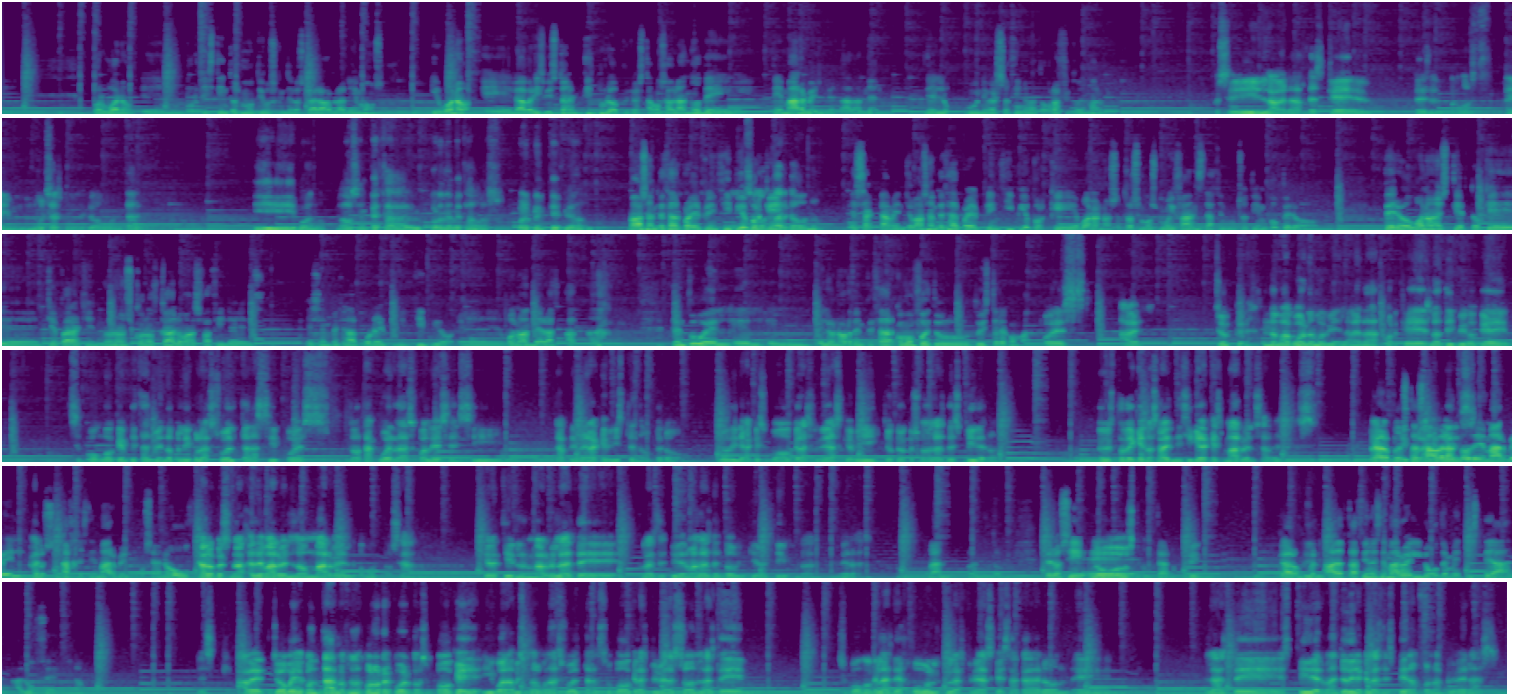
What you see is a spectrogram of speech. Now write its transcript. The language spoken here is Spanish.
por bueno, eh, por distintos motivos de los que ahora hablaremos. Y bueno, eh, lo habréis visto en el título, pero estamos hablando de, de Marvel, ¿verdad, Ander? Del universo cinematográfico de Marvel. Pues sí, la verdad es que, desde- vamos, hay muchas cosas que comentar. Y bueno, vamos a empezar, ¿por dónde empezamos? Por el principio, ¿no? Vamos a empezar por el principio Vamos a porque... cada uno. Exactamente, vamos a empezar por el principio porque, bueno, nosotros somos muy fans de hace mucho tiempo, pero, pero bueno, es cierto que, que para quien no nos conozca, lo más fácil es, es empezar por el principio. Eh, bueno, Ander, haz- haz- ten tú el, el- el- el honor de empezar. ¿Cómo fue tu, tu historia con Marvel? Pues, a ver, yo no me acuerdo muy bien, la verdad, porque es lo típico que supongo que empiezas viendo películas sueltas y pues no te acuerdas cuál es en sí la primera que viste, ¿no? Pero yo diría que supongo que las primeras que vi yo creo que son las de Spider-Man. Pero esto de que no sabes ni siquiera que es Marvel, ¿sabes? Es la Claro, pero estás hablando ves- de Marvel, Claro. personajes de Marvel, o sea, no UFO. Claro, personajes de Marvel, no Marvel, como, o sea, quiero decir, Marvel las de las de Spider-Man, las de Toby, quiero decir, las primeras. Grande, grande todo. Pero sí, eh, Luego, claro. sí. Claro, Sí. adaptaciones de Marvel y luego te metiste al, al UCM, ¿no? Es que- a ver, yo voy a contar más o menos con los recuerdos. Supongo que igual ha visto algunas sueltas. Supongo que las primeras son las de. Supongo que las de Hulk, las primeras que sacaron. eh, las de Spider-Man. Yo diría que las de Spider-Man fueron las primeras.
